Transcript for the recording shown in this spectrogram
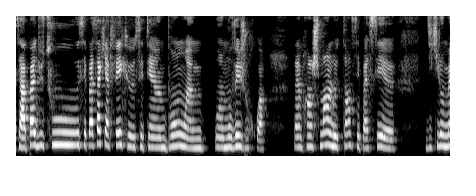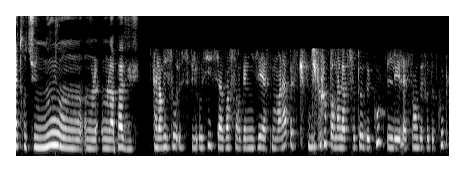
ça a pas du tout, c'est pas ça qui a fait que c'était un bon ou un, ou un, mauvais jour, quoi. Enfin, franchement, le temps s'est passé 10 euh, km au-dessus de nous, on, on, on l'a pas vu. Alors il faut aussi savoir s'organiser à ce moment-là parce que du coup pendant la photo de couple, les, la séance de photo de couple,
